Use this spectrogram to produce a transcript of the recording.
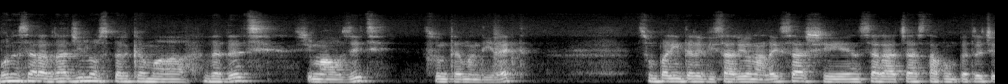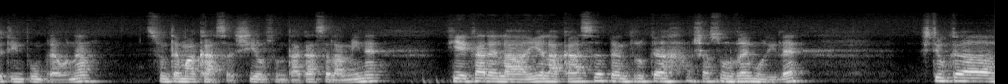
Bună seara, dragilor! Sper că mă vedeți și mă auziți. Suntem în direct. Sunt Părintele Visarion Alexa și în seara aceasta vom petrece timpul împreună. Suntem acasă și eu sunt acasă la mine, fiecare la el acasă, pentru că așa sunt vremurile. Știu că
